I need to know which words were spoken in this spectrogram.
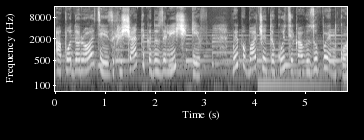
А по дорозі з Хрещатика до Заліщиків ми побачили таку цікаву зупинку,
